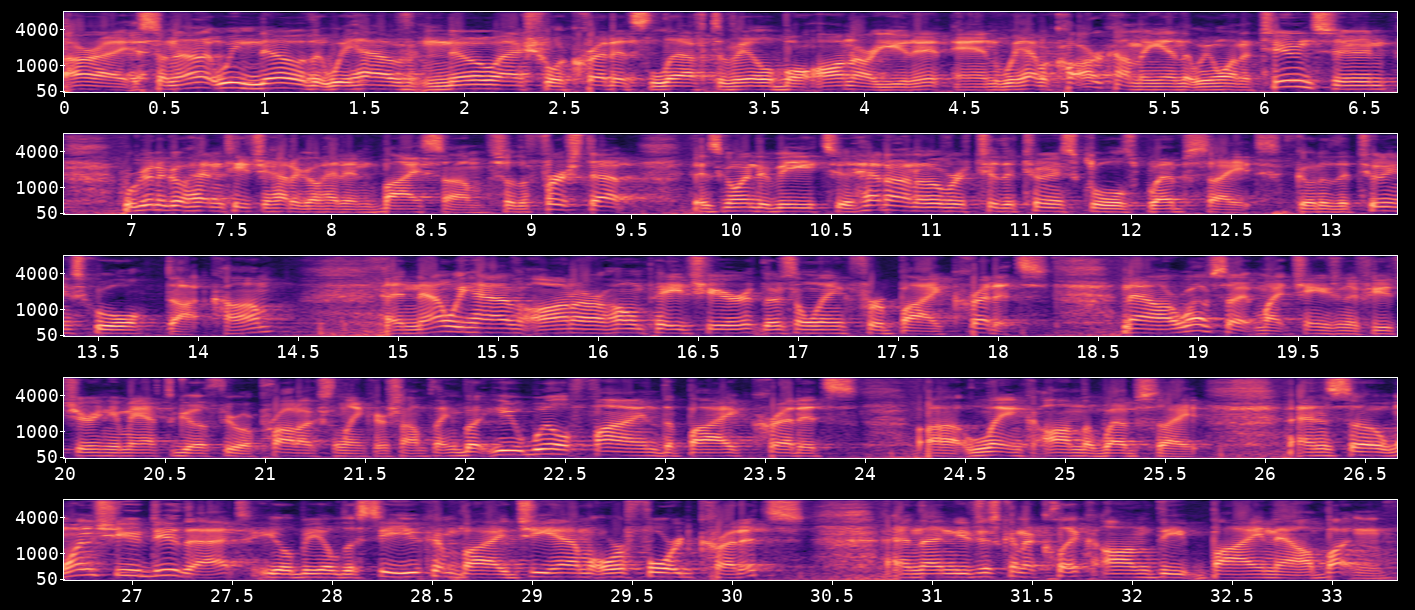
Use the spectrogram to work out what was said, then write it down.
All right, so now that we know that we have no actual credits left available on our unit and we have a car coming in that we want to tune soon, we're going to go ahead and teach you how to go ahead and buy some. So the first step is going to be to head on over to the Tuning School's website. Go to thetuningschool.com and now we have on our homepage here, there's a link for buy credits. Now our website might change in the future and you may have to go through a products link or something, but you will find the buy credits uh, link on the website. And so once you do that, you'll be able to see you can buy GM or Ford credits, and then you're just going to click on the Buy Now button.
